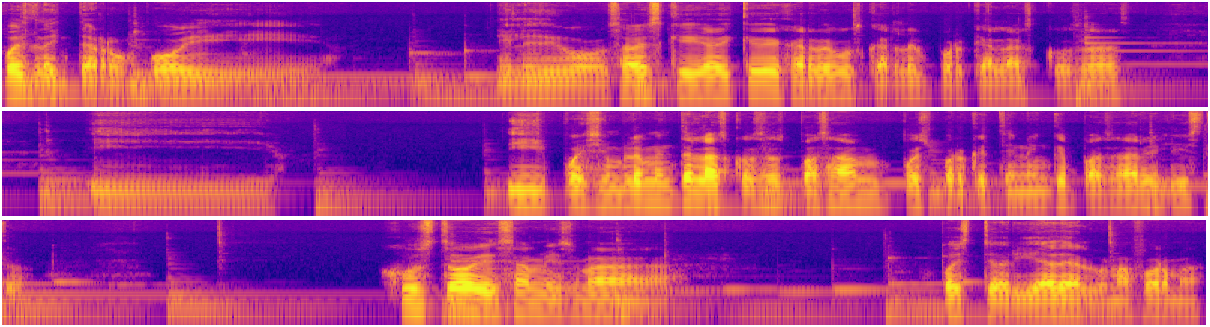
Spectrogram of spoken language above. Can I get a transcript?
pues la interrumpo y, y le digo, ¿sabes qué? Hay que dejar de buscarle el porqué a las cosas y y pues simplemente las cosas pasan pues porque tienen que pasar y listo. Justo esa misma pues teoría de alguna forma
